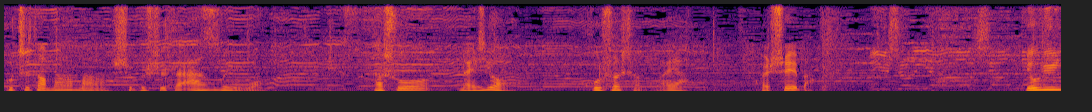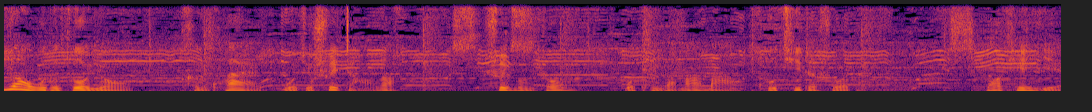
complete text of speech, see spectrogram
不知道妈妈是不是在安慰我？她说：“没有，胡说什么呀？快睡吧。”由于药物的作用，很快我就睡着了。睡梦中，我听到妈妈哭泣着说的：“老天爷，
